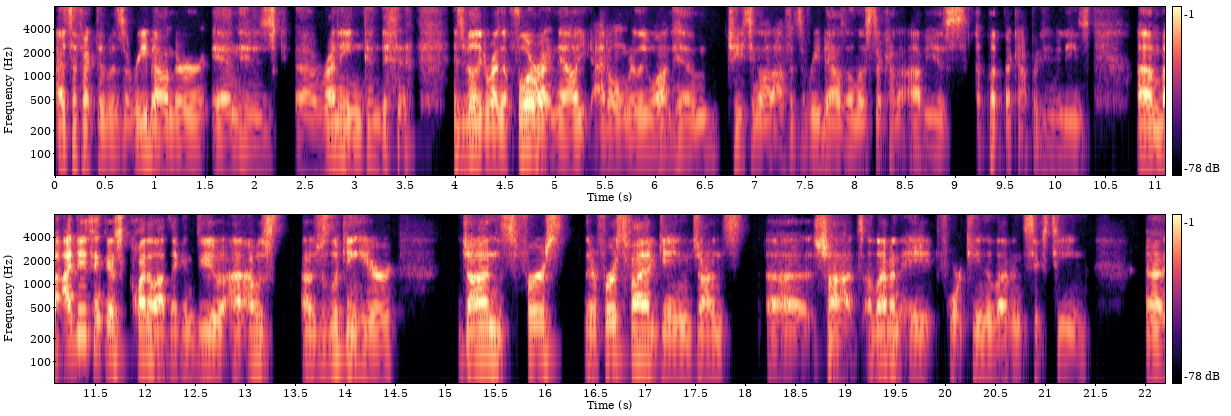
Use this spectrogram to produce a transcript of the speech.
as effective as a rebounder, and his uh, running his ability to run the floor right now. I don't really want him chasing a lot of offensive rebounds unless they're kind of obvious putback opportunities. Um, but I do think there's quite a lot they can do. I, I was I was just looking here John's first their first five games, John's uh, shots 11, 8, 14, 11, 16. Uh,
